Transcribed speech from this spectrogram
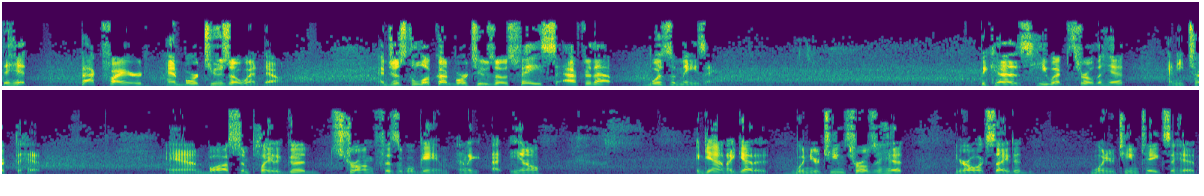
The hit backfired, and Bortuzzo went down. And just the look on Bortuzzo's face after that was amazing. Because he went to throw the hit, and he took the hit. And Boston played a good, strong physical game. And, I, you know, again, I get it. When your team throws a hit, you're all excited. When your team takes a hit,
